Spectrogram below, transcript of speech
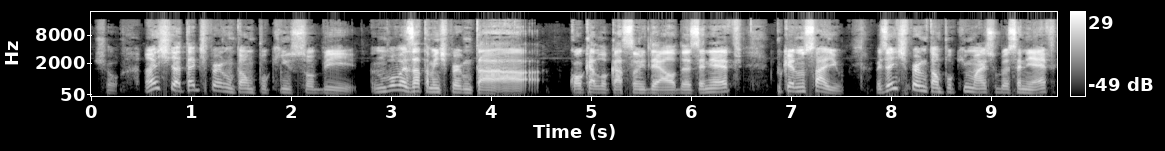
Show. Antes de até te perguntar um pouquinho sobre. Não vou exatamente perguntar qual é a locação ideal do SNF, porque não saiu. Mas antes de perguntar um pouquinho mais sobre o SNF,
